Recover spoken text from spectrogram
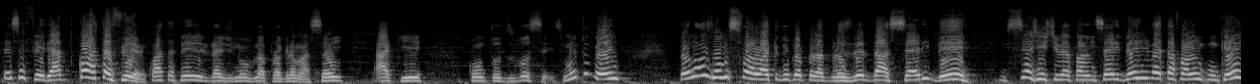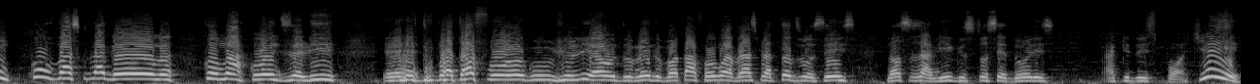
terça feriado, quarta-feira. Quarta-feira ele tá de novo na programação aqui com todos vocês. Muito bem. Então nós vamos falar aqui do Campeonato Brasileiro da Série B. E se a gente estiver falando Série B, a gente vai estar tá falando com quem? Com o Vasco da Gama, com o Marcondes ali é, do Botafogo, o Julião do meio do Botafogo. Um abraço para todos vocês, nossos amigos, torcedores aqui do esporte. E aí, o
